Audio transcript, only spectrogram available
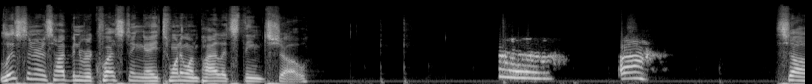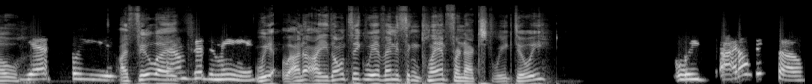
Listeners have been requesting a Twenty One Pilots themed show. Ugh. Ugh. So yes, please. I feel like Sounds good to me. we. I, don't- I don't think we have anything planned for next week, do we? We. I don't think so.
